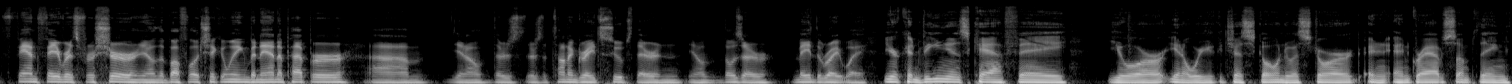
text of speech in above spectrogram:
fan favorites for sure. You know, the buffalo chicken wing, banana pepper. Um, you know, there's there's a ton of great soups there, and you know, those are made the right way. Your convenience cafe, your you know where you could just go into a store and, and grab something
